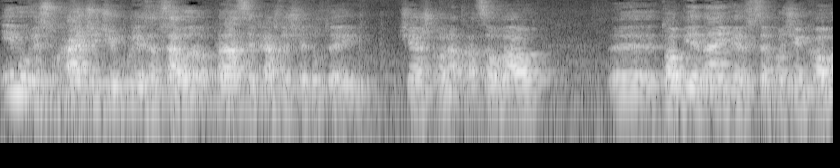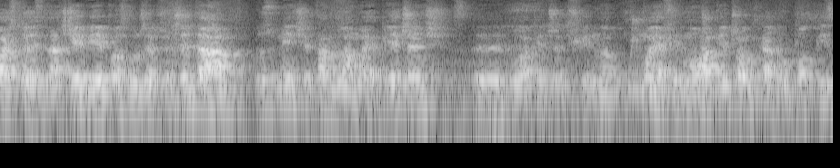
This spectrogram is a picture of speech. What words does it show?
I mówię, słuchajcie, dziękuję za cały rok pracy, każdy się tutaj ciężko napracował. Y, Tobie najpierw chcę podziękować, to jest dla Ciebie, pozwól, że przeczytam. Rozumiecie, tam była moja pieczęć, y, była pieczęć firmo, moja firmowa pieczątka, był podpis.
